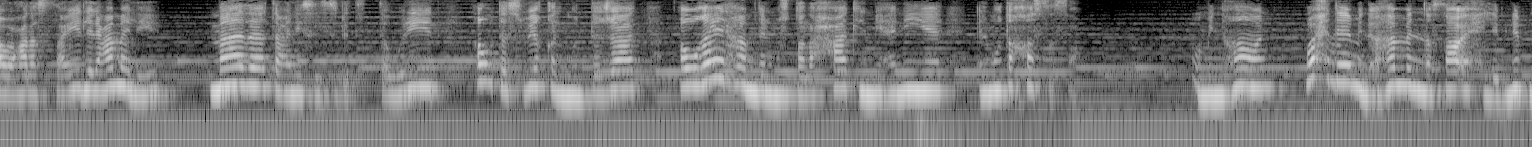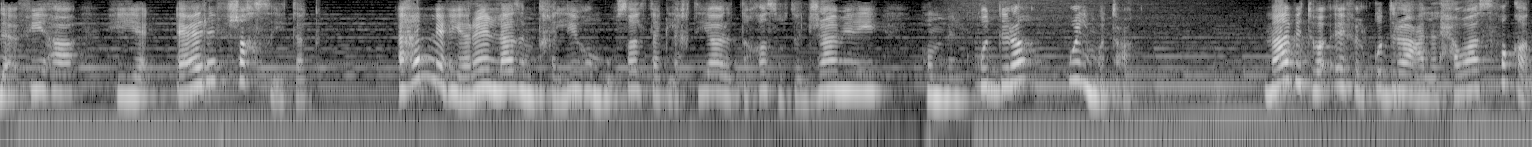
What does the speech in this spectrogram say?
أو على الصعيد العملي ماذا تعني سلسلة التوريد أو تسويق المنتجات أو غيرها من المصطلحات المهنية المتخصصة. ومن هون واحدة من أهم النصائح اللي بنبدأ فيها هي اعرف شخصيتك. أهم معيارين لازم تخليهم بوصلتك لاختيار التخصص الجامعي هم القدرة والمتعة. ما بتوقف القدرة على الحواس فقط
